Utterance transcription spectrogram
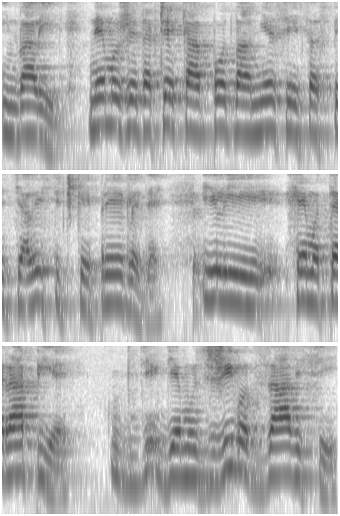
invalid ne može da čeka po dva mjeseca specijalističke preglede ili hemoterapije gdje, mu život zavisi,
